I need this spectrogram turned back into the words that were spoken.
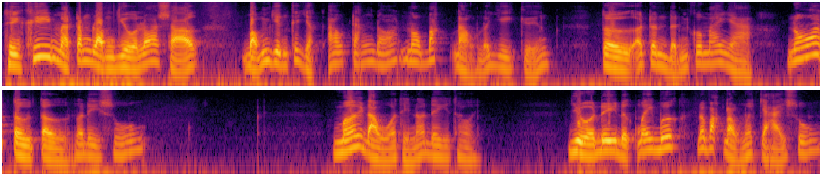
Thì khi mà trong lòng vừa lo sợ, bỗng dưng cái vật áo trắng đó nó bắt đầu nó di chuyển. Từ ở trên đỉnh của mái nhà, nó từ từ nó đi xuống. Mới đầu thì nó đi thôi. Vừa đi được mấy bước, nó bắt đầu nó chạy xuống.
